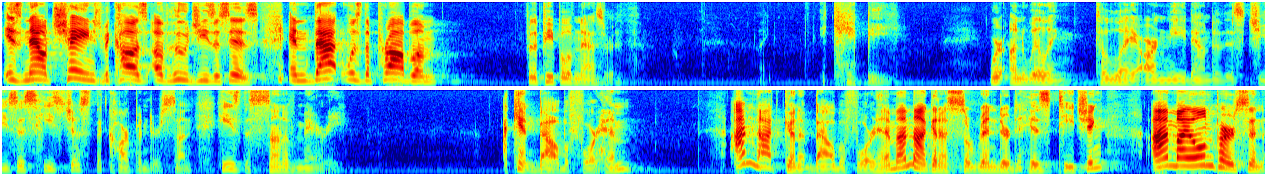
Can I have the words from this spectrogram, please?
is now changed because of who Jesus is. And that was the problem for the people of Nazareth. It can't be. We're unwilling to lay our knee down to this Jesus. He's just the carpenter's son, he's the son of Mary. I can't bow before him. I'm not going to bow before him. I'm not going to surrender to his teaching. I'm my own person.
